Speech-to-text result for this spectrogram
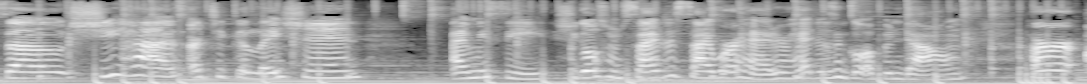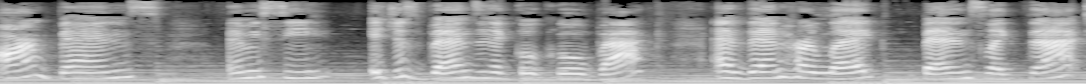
So she has articulation. Let me see. She goes from side to side with her head. Her head doesn't go up and down. Her arm bends. Let me see. It just bends and it go, go back and then her leg bends like that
